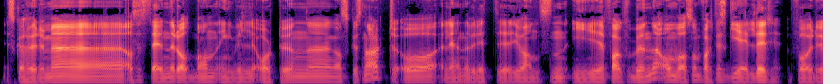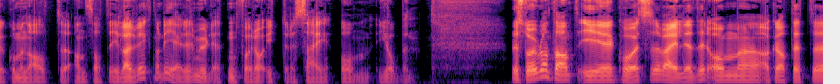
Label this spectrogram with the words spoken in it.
Vi skal høre med assisterende rådmann Ingvild Aartun eh, ganske snart, og Lene Britt Johansen i Fagforbundet om hva som faktisk gjelder for kommunalt ansatte i Larvik når det gjelder muligheten for å ytre seg om jobben. Det står jo bl.a. i KS veileder om eh, akkurat dette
